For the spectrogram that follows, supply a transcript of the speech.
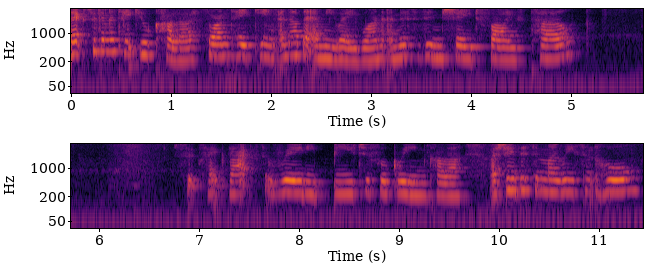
Next you're going to take your colour, so I'm taking another MUA one and this is in shade 5 Pearl. Just looks like that, it's a really beautiful green colour. I showed this in my recent haul,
